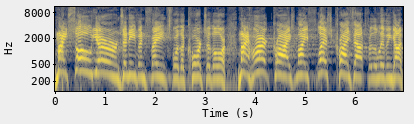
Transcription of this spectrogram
My soul yearns and even faints for the courts of the Lord. My heart cries, my flesh cries out for the living God.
